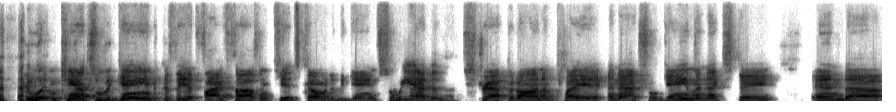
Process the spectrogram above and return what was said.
they wouldn't cancel the game because they had 5,000 kids coming to the game. So we had to strap it on and play an actual game the next day. And uh,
